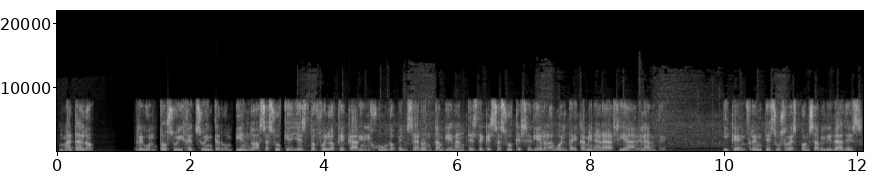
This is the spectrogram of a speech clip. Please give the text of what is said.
Mátalo, Preguntó Suigetsu interrumpiendo a Sasuke y esto fue lo que Karin y Hugo pensaron también antes de que Sasuke se diera la vuelta y caminara hacia adelante. Y que enfrente sus responsabilidades,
